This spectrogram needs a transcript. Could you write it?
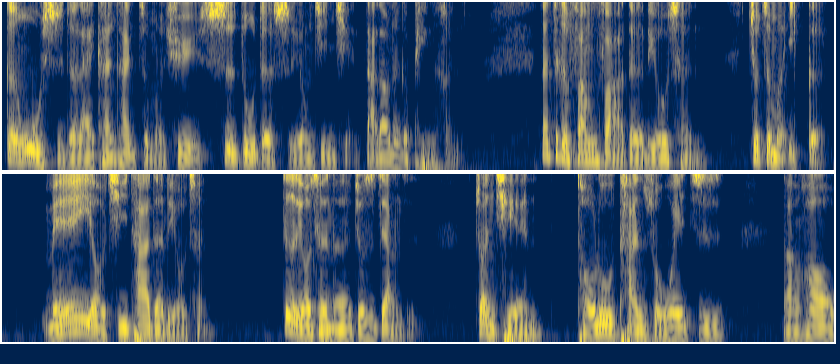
更务实的来看看怎么去适度的使用金钱，达到那个平衡。那这个方法的流程就这么一个，没有其他的流程。这个流程呢就是这样子，赚钱。投入探索未知，然后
